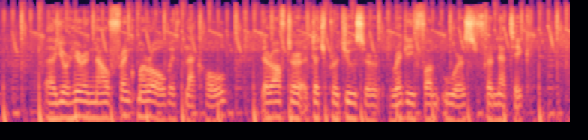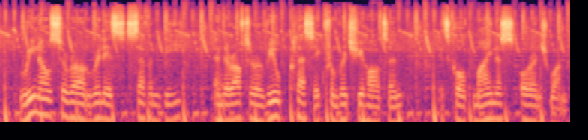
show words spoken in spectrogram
Uh, you're hearing now Frank Maurel with Black Hole. Thereafter, a Dutch producer, Peggy van Oers, Frenetic. Rino Cerrone released 7B, and thereafter a real classic from Richie Hawtin. It's called Minus Orange One.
